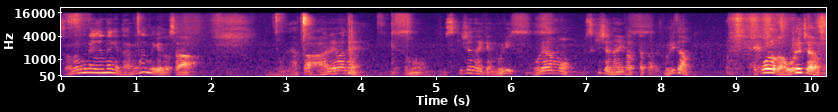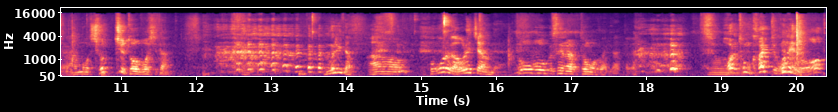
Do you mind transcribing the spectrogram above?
そのぐらいやんなきゃダメなんだけどさ。もうやっぱあれはねその好きじゃなきゃ無理。俺はもう好きじゃないかったから無理だもん。心が折れちゃうんだよ。あもうしょっちゅう逃亡してた 無理だもん。あの心が折れちゃうんだよ逃亡癖のある友達だったから。あれ友帰ってこねえぞ。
